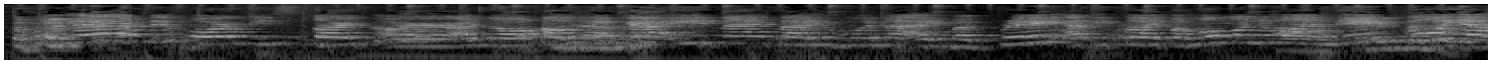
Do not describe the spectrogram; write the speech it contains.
Again, before we start our ano, counting kainan, tayo muna ay mag-pray at ito ay pamumunuan ni Kuya!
